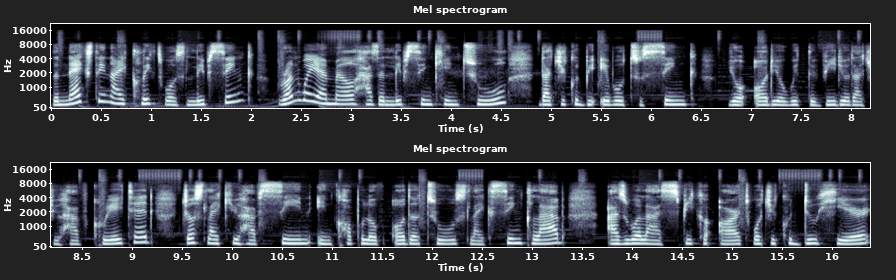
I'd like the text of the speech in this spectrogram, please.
The next thing I clicked was lip sync. Runway ML has a lip syncing tool that you could be able to sync your audio with the video that you have created, just like you have seen in a couple of other tools like SyncLab as well as Speaker Art. What you could do here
